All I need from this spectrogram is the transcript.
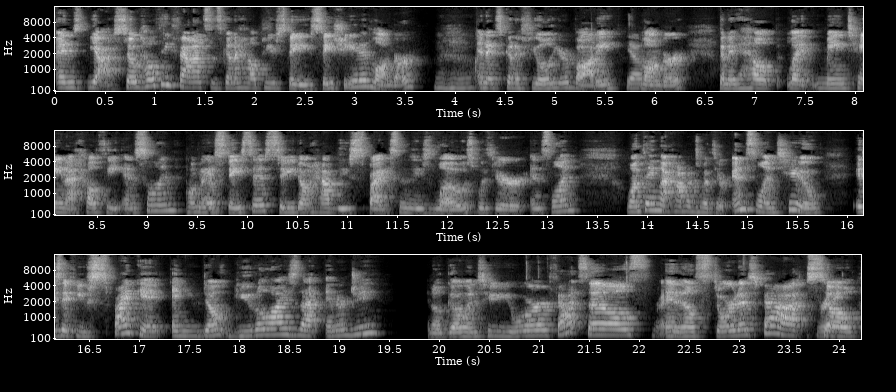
And yeah, so healthy fats is going to help you stay satiated longer Mhm. and it's going to fuel your body Yep. longer. Going to help like maintain a healthy insulin homeostasis so you don't have these spikes and these lows with your insulin. One thing that happens with your insulin too is if you spike it and you don't utilize that energy, it'll go into your fat cells Right. and it'll store it as fat. So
